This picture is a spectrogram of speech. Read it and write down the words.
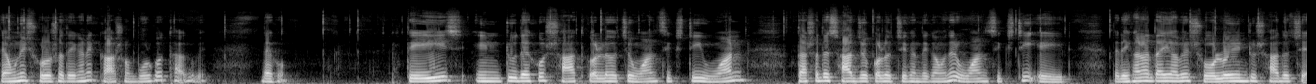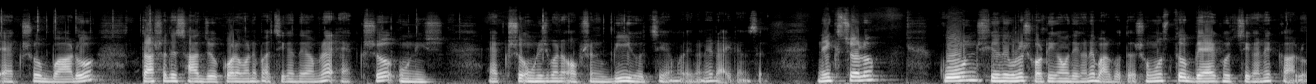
তেমনই ষোলোর সাথে এখানে কার সম্পর্ক থাকবে? দেখো, তেইশ ইন্টু দেখো, সাত করলে হচ্ছে ওয়ান সিক্সটি ওয়ান তার সাথে সাত যোগ করলে হচ্ছে এখান থেকে আমাদের ওয়ান সিক্সটি এইট তাহলে এখানেও তাই হবে। ষোলো ইন্টু সাত হচ্ছে একশো বারো তার সাথে সাত যোগ করা মানে পাচ্ছি এখান থেকে আমরা একশো উনিশ। একশো উনিশ মানে অপশান বি হচ্ছে আমাদের এখানে রাইট অ্যান্সার নেক্সট চলো, কোন সিদ্ধান্তগুলো সঠিক আমাদের এখানে বার করতে হবে? সমস্ত ব্যাগ হচ্ছে এখানে কালো।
